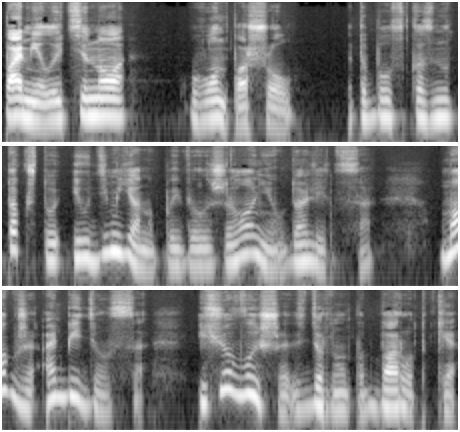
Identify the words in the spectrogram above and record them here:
«Помилуйте, но...» «Вон пошел!» Это было сказано так, что и у Демьяна появилось желание удалиться. Маг же обиделся еще выше сдернул подбородки,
